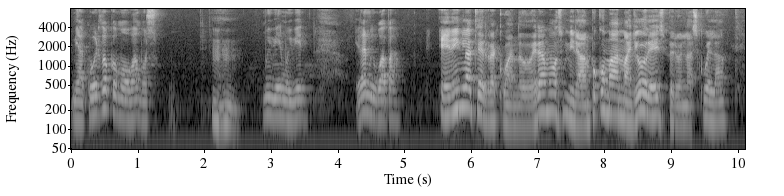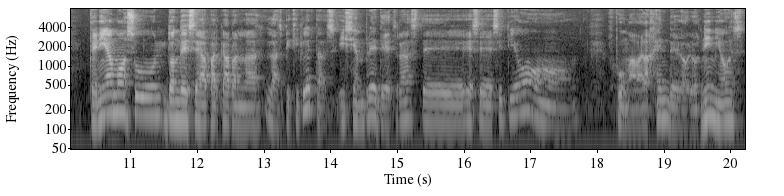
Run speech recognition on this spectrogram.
me acuerdo como, vamos, Ujú. Muy bien, muy bien. Era muy guapa. En Inglaterra, cuando éramos, mira, un poco más mayores, pero en la escuela, teníamos un donde se aparcaban la- las bicicletas y siempre detrás de ese sitio fumaba la gente, lo- los niños,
